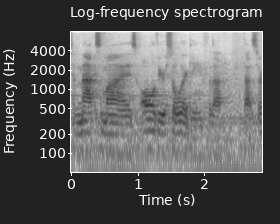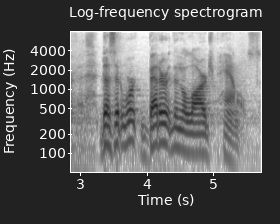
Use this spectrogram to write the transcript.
to maximize all of your solar gain for that that surface. Does it work better than the large panels?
